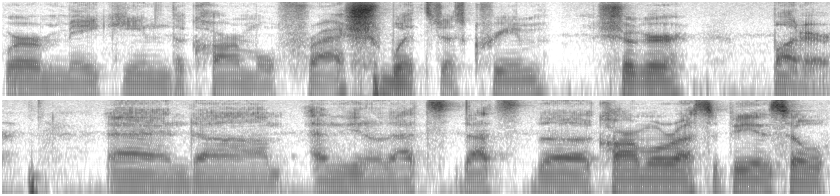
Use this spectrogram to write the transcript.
we're making the caramel fresh with just cream, sugar, butter, and um, and you know that's that's the caramel recipe. And so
